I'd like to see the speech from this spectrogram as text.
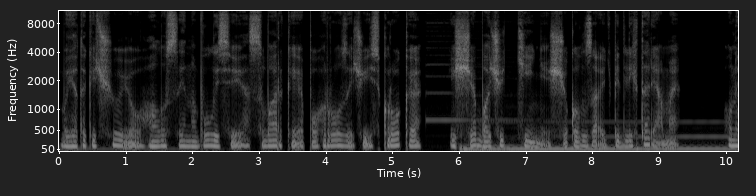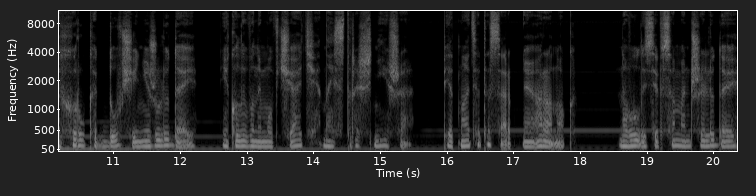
бо я таки чую голоси на вулиці, сварки, погрози, чиїсь кроки, і ще бачу тіні, що ковзають під ліхтарями. У них руки довші, ніж у людей, і коли вони мовчать, найстрашніше. 15 серпня, ранок. На вулиці все менше людей.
